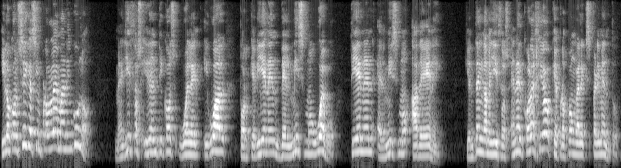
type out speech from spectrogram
Y lo consigue sin problema ninguno. Mellizos idénticos huelen igual porque vienen del mismo huevo, tienen el mismo ADN. Quien tenga mellizos en el colegio, que proponga el experimento.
